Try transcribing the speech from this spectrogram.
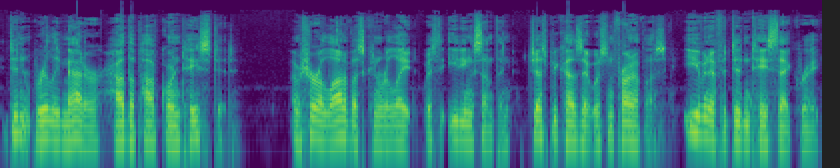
It didn't really matter how the popcorn tasted. I'm sure a lot of us can relate with eating something just because it was in front of us, even if it didn't taste that great.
